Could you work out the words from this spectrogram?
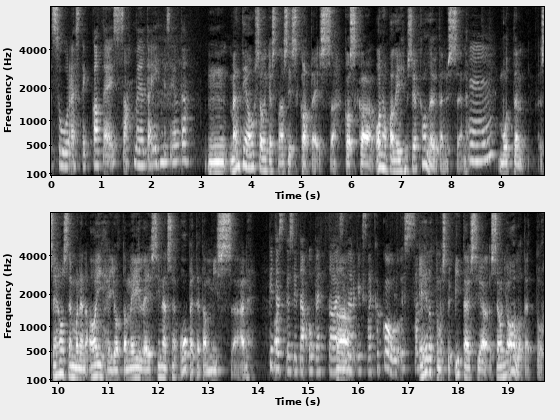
suuresti kateissa meiltä ihmisiltä? Mm, mä en tiedä, onko se oikeastaan siis kateissa, koska onhan paljon ihmisiä, jotka on löytänyt sen. Mm. Mutta sehän on semmoinen aihe, jota meille ei sinänsä opeteta missään. Pitäisikö sitä opettaa uh, esimerkiksi vaikka kouluissa? Ehdottomasti pitäisi ja se on jo aloitettu.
